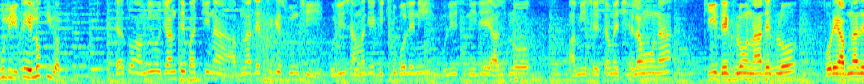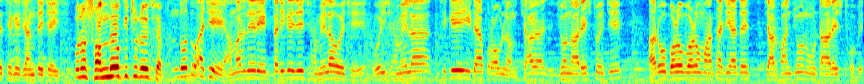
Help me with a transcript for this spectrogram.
গুলি, এটা এলো কীভাবে? এটা তো আমিও জানতে পারছি না, আপনাদের থেকে শুনছি। পুলিশ আমাকে কিছু বলেনি, পুলিশ নিজে আসলো। আমি সে সময় ছিলামও না, কি দেখল, না দেখল। পরে আপনাদের থেকে জানতে চাইছি। কোনো সন্দেহ কিছু রয়েছে? আপনার? সন্দেহ তো আছে। আমাদের এক তারিখে যে ঝামেলা হয়েছে ওই ঝামেলা থেকেই এটা প্রবলেম চারজন আরেস্ট হয়েছে। আরও বড় বড় মাথা যে আছে চার পাঁচজন ওটা আরেস্ট হবে।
